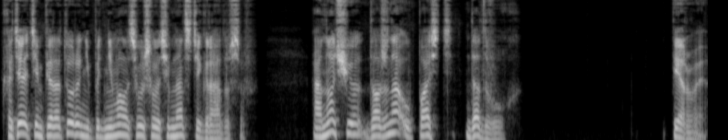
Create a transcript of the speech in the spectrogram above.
хотя температура не поднималась выше 18 градусов, а ночью должна упасть до двух. Первое.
